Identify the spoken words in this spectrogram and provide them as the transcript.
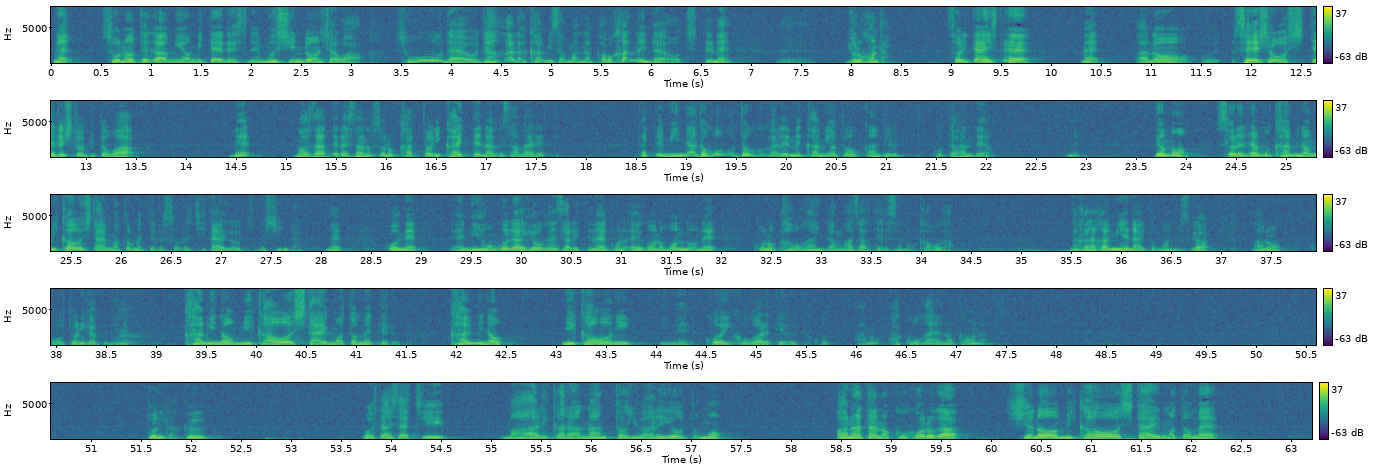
ねその手紙を見てですね無神論者はそうだよだから神様なんか分かんないんだよっつってね、えー、喜んだ。それに対してねあの聖書を知ってる人々はねマザー・テレサのその葛藤にかえって慰められて。だってみんなどこどこかでね神を遠く感じることがあるんだよ、ね、でもそれでも神の御顔をしたい求めてる。それ自体が美しいんだってね。これね日本語では表現されてないこの英語の本のねこの顔がいいんだ。マザー・テレサの顔が。なかなか見えないと思いますがあのこうとにかくね神の御顔をしたい求めてる。神の御顔にね恋焦がれてるとこあの憧れの顔なんです。とにかく私たち周りから何と言われようともあなたの心が主の御顔をしたい求め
